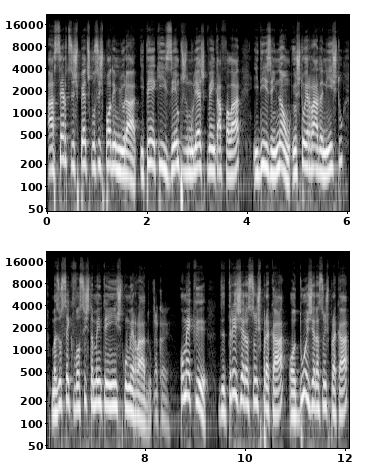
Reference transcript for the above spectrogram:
há certos aspectos que vocês podem melhorar. E tem aqui exemplos de mulheres que vêm cá falar e dizem: Não, eu estou errada nisto, mas eu sei que vocês também têm isto como errado. Ok. Como é que de três gerações para cá, ou duas gerações para cá,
